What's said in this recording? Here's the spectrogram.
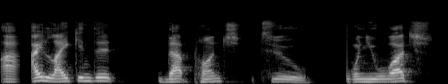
I, I likened it that punch to when you watch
